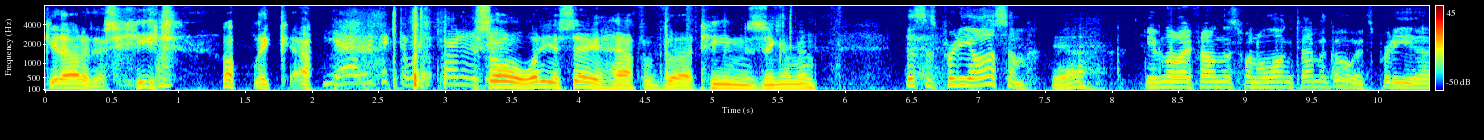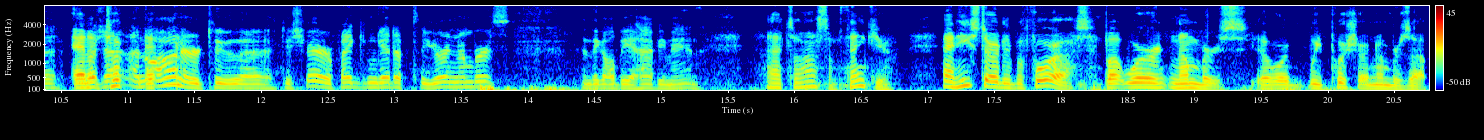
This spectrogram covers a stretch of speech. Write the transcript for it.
get out of this heat. Holy cow. Yeah, we picked the worst part of the day. So, what do you say, half of uh, Team Zingerman? This is pretty awesome. Yeah. Even though I found this one a long time ago, it's pretty uh, And it took- an it- honor to uh, to share. If I can get up to your numbers, I think I'll be a happy man. That's awesome. Thank you. And he started before us, but we're numbers. We're, we push our numbers up.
